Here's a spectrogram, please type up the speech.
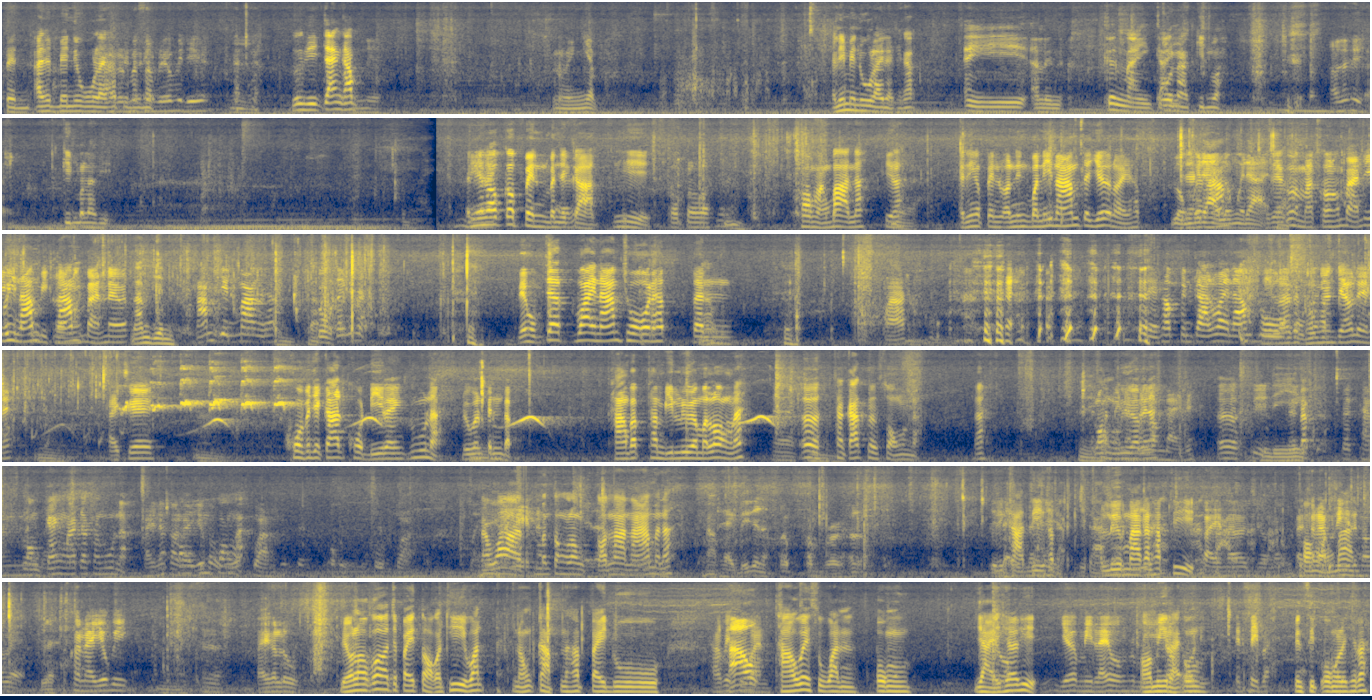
เป็นอันนี้เมนูอะไรครับเป็นมัเมนนูทำเร็วไม่ดีลุงดีจังครับหน่วยเงียบอันนี้เมนูอะไรเนี่ยช่างกั๊กไออะไรเนี่ยเครื่องในไก่ โอ้น่ากินว่ะเอาเลยสิกินมาแล้วพี่อันนี้เราก็เป็นบรรยากาศที่โปรโปรคลองหลังบ้านนะพี่นะอั นนี้ก็เป็นวันนี้วันนี้น้ำจะเยอะหน่อยครับ ลงไม่ได้ลงไม่ได้ แต่ก็มาคลองบ้านนี่เฮ้ยน้ำมีคลองน้ำบ้านได้ไหมน้ำเย็น น้ำเย็นมากเลยครับ ครับ โดดได้ไหมเนี่ย เดี๋ยวผมจะว่ายน้ำโชว์นะครับ แต่ครับขวาเนี่ยครับเป็นการว่ายน้ำโชมีว์ร้อยกขระองทผงมคยัรับงแจ้วเลยนะไปเชื่อโคตรบรรยากาศโคตรดีเลยนู่นน่ะดูมันเป็นแบบ ทางแบบทำมีเรือมาล่องนะ เออ ทางการเกิดสองนู่นน่ะ ลองเรือไปนะลองไหนดิเออพี่ดีแบบไปทางลองแก๊งมาจากทางนู่นน่ะ ไปนครนายกกล้องอะกว้างโอ้โหกว้างแต่ว่ามันต้องลองตอนหน้าน้ำอะนะแทกดีกันนะบรรยากาศดีครับอย่าลืมมากันครับที่ ไปมาเชียวนะไปคลองสหลันามงบินบ้านมาแวะนครนายกอีกเออไปกับลูกเดี๋ยวเราก็จะไปต่อกันที่วัดหนองกลับนะครับ ไปดูท้าวเวสสุวรรณท้าวเวสสุวรรณองค์ใหญ่ใช่ไหมพี่ เยอะมีหลายองค์อ๋อมีหลายองค์ เป็นสิบอะเป็นสิบองค์เลยใช่ปะ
